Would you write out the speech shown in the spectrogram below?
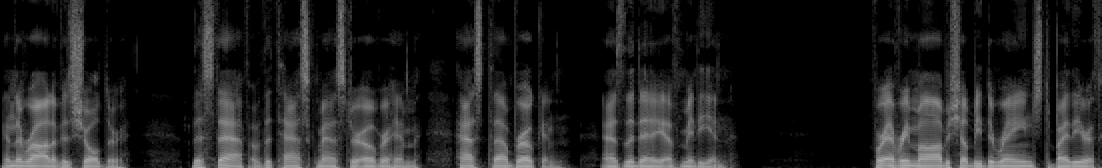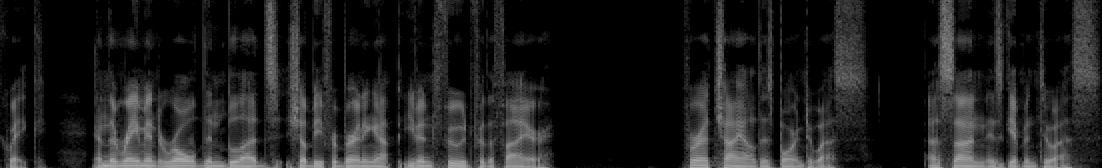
and the rod of his shoulder, the staff of the taskmaster over him hast thou broken, as the day of Midian. For every mob shall be deranged by the earthquake, and the raiment rolled in bloods shall be for burning up, even food for the fire. For a child is born to us, a son is given to us,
